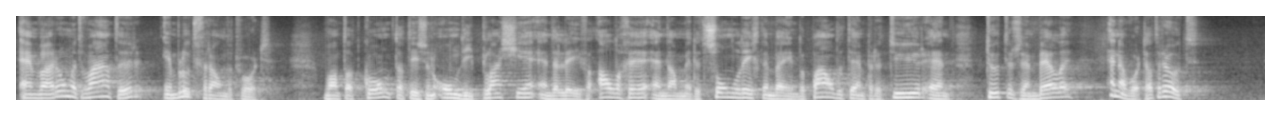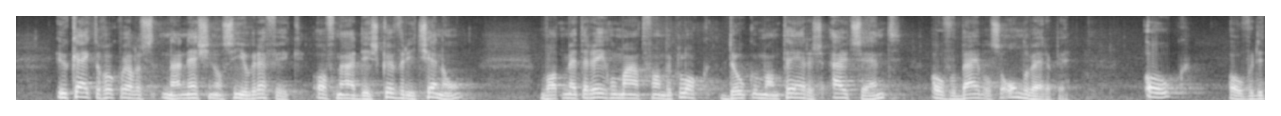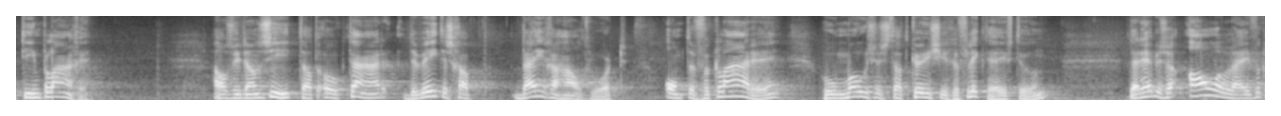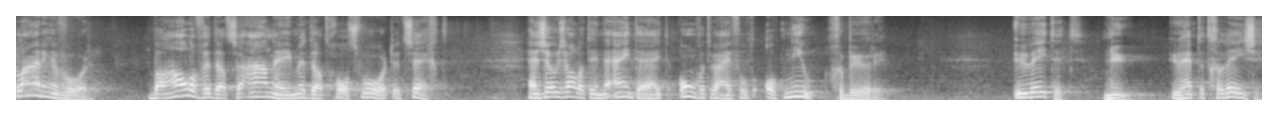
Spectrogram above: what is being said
En waarom het water in bloed veranderd wordt. Want dat komt, dat is een ondiep plasje en er leven algen en dan met het zonlicht en bij een bepaalde temperatuur en toeters en bellen en dan wordt dat rood. U kijkt toch ook wel eens naar National Geographic of naar Discovery Channel, wat met de regelmaat van de klok documentaires uitzendt over bijbelse onderwerpen. Ook over de tien plagen. Als u dan ziet dat ook daar de wetenschap bijgehaald wordt om te verklaren hoe Mozes dat kunstje geflikt heeft toen, daar hebben ze allerlei verklaringen voor. Behalve dat ze aannemen dat Gods woord het zegt. En zo zal het in de eindtijd ongetwijfeld opnieuw gebeuren. U weet het nu. U hebt het gelezen.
